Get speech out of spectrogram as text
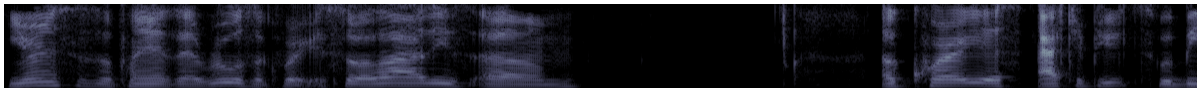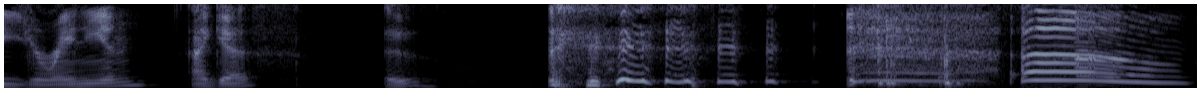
Uranus is the planet that rules Aquarius. So a lot of these um, Aquarius attributes would be Uranian, I guess. Ooh.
